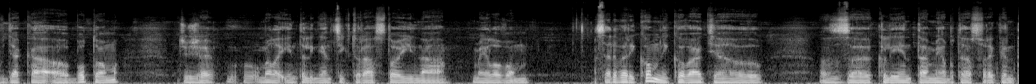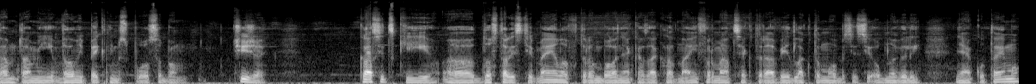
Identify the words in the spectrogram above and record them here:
vďaka botom, čiže umelej inteligencii, ktorá stojí na mailovom serveri, komunikovať s klientami alebo teda s frekventantami veľmi pekným spôsobom. Čiže Klasicky uh, dostali ste mail, v ktorom bola nejaká základná informácia, ktorá viedla k tomu, aby ste si obnovili nejakú tému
